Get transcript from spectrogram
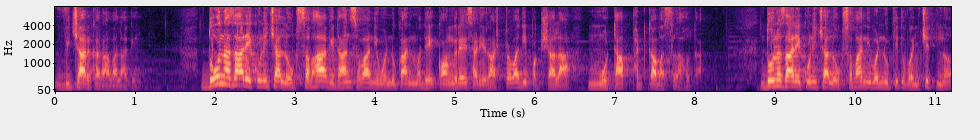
विचार करावा लागेल. दोन हजार एकोणीसच्या लोकसभा विधानसभा निवडणुकांमध्ये काँग्रेस आणि राष्ट्रवादी पक्षाला मोठा फटका बसला होता. दोन हजार एकोणीसच्या लोकसभा निवडणुकीत वंचितनं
